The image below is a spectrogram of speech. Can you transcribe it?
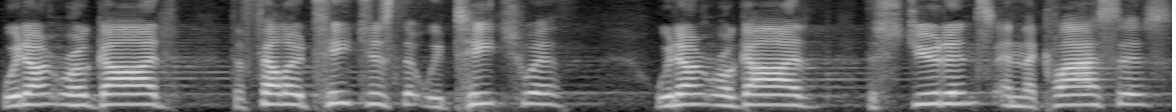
We don't regard the fellow teachers that we teach with. We don't regard the students in the classes.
